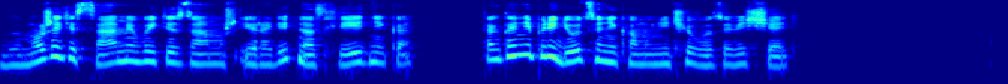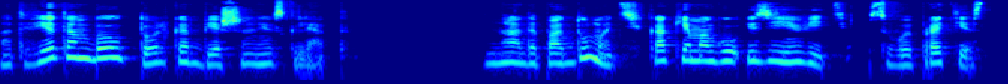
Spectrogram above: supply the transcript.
Вы можете сами выйти замуж и родить наследника. Тогда не придется никому ничего завещать. Ответом был только бешеный взгляд. Надо подумать, как я могу изъявить свой протест,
